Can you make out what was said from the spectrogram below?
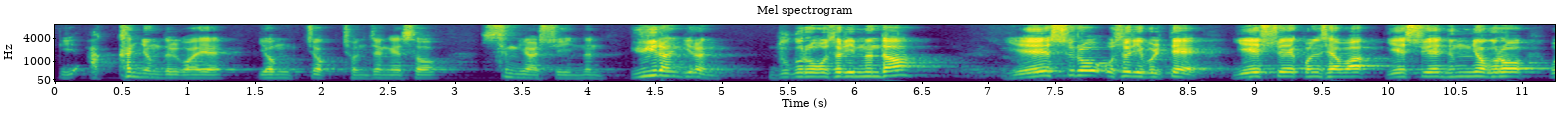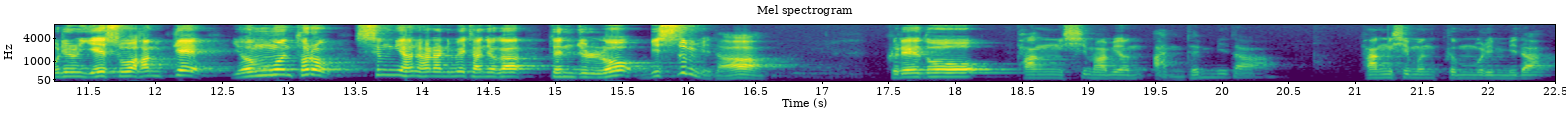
이 악한 영들과의 영적 전쟁에서 승리할 수 있는 유일한 길은 누구로 옷을 입는다? 예수로 옷을 입을 때 예수의 권세와 예수의 능력으로 우리는 예수와 함께 영원토록 승리하는 하나님의 자녀가 된 줄로 믿습니다. 그래도 방심하면 안 됩니다. 방심은 금물입니다.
